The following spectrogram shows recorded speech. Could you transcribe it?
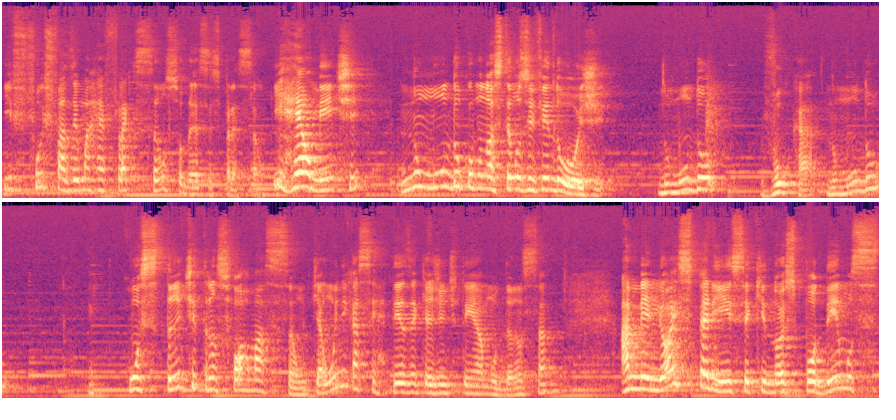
e fui fazer uma reflexão sobre essa expressão. E realmente, no mundo como nós estamos vivendo hoje, no mundo VUCA, no mundo constante transformação, que a única certeza que a gente tem é a mudança, a melhor experiência que nós podemos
